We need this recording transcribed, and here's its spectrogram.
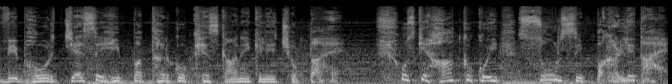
विभोर जैसे ही पत्थर को खिसकाने के लिए छुपता है उसके हाथ को कोई ज़ोर से पकड़ लेता है।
